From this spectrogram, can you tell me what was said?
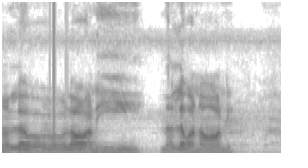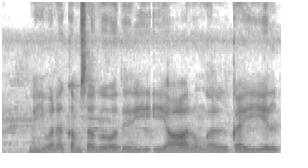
நல்லவளா நீ? நல்லவனா நீ? நீ வணக்கம் சகோதரி. யார் உங்கள் கையில்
